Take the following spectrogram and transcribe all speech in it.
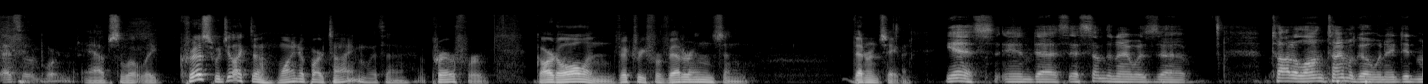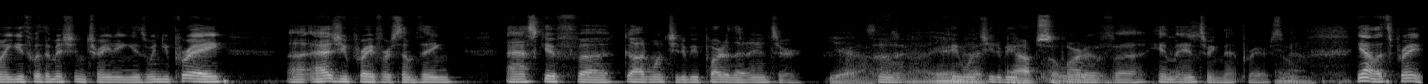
That's so important. Absolutely, Chris. Would you like to wind up our time with a, a prayer for Gardol and victory for veterans and Veterans Haven? Yes, and uh, that's something I was uh, taught a long time ago when I did my youth with a mission training. Is when you pray, uh, as you pray for something, ask if uh, God wants you to be part of that answer. Yeah. So if He wants you to be a part of uh, Him answering that prayer. So, yeah, let's pray.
